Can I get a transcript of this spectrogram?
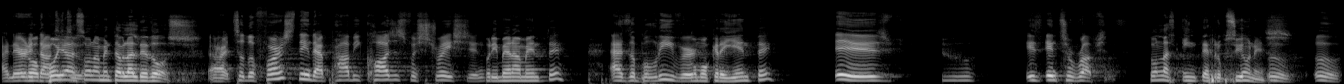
I narrowed Pero it down voy to a two. solamente hablar de dos. All right, so the first thing that probably causes frustration Primeramente, as a believer como creyente, is is interruptions. son las interrupciones. Ugh, ugh.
